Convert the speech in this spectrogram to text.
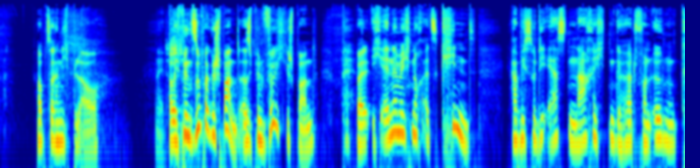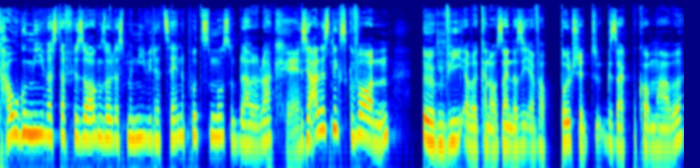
Hauptsache nicht blau. Nee, Aber ich bin super gespannt. Also ich bin wirklich gespannt, weil ich erinnere mich noch als Kind, habe ich so die ersten Nachrichten gehört von irgendeinem Kaugummi, was dafür sorgen soll, dass man nie wieder Zähne putzen muss und bla bla bla. Okay. Ist ja alles nichts geworden. Irgendwie, aber kann auch sein, dass ich einfach Bullshit gesagt bekommen habe.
